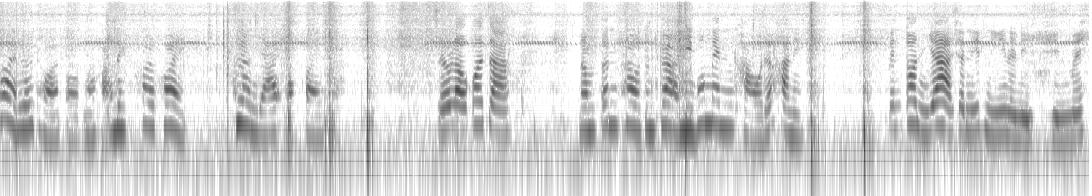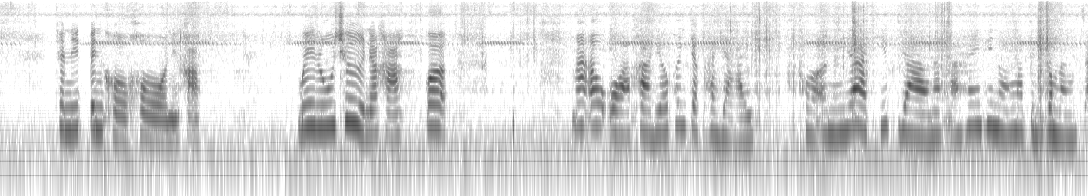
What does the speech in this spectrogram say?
ค่อยๆเลื้อยถอนออกนะคะได้ค่อยๆเคลื่อนย้ายออกไปค่ะ แล้วเราก็จะนำต้นเผาต้นกล้านี่บ่เมนเขาเด้อค่ะนี่ เป็นต้นหญ้าชนิดนี้เลยนี่ เห็นไหม ชนิดเป็นคอคอนี่ค่ะ ไม่รู้ชื่อนะคะ ก็มาเอาออกค่ะ เดี๋ยวเพิ่นจะขยาย ขออนุญาตคลิปยาวนะคะ ให้พี่น้องมาเป็นกำลังใจ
